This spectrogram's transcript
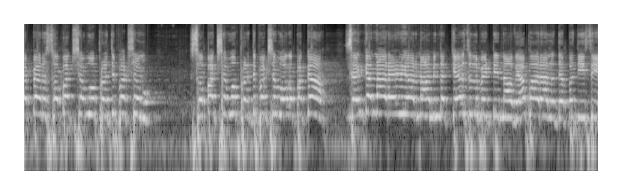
చెప్పారు స్వపక్షము ప్రతిపక్షము. స్వపక్షము ప్రతిపక్షము ఒక పక్క. శంకర్ నారాయణ గారు నా మీద కేసులు పెట్టి నా వ్యాపారం తీసి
